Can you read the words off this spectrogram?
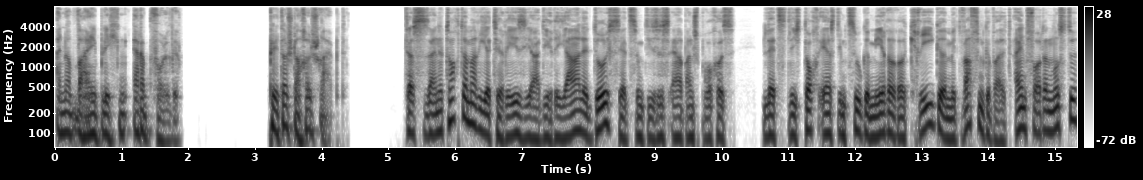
einer weiblichen Erbfolge. Peter Stachel schreibt, dass seine Tochter Maria Theresia die reale Durchsetzung dieses Erbanspruches letztlich doch erst im Zuge mehrerer Kriege mit Waffengewalt einfordern musste,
